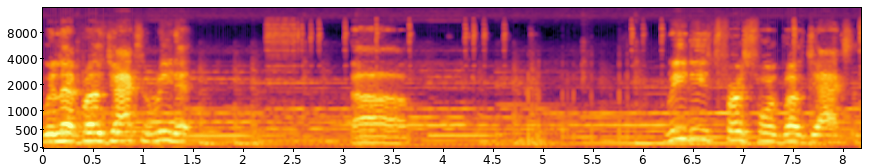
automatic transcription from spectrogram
We'll let Brother Jackson read it. Uh, read these first for Brother Jackson.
